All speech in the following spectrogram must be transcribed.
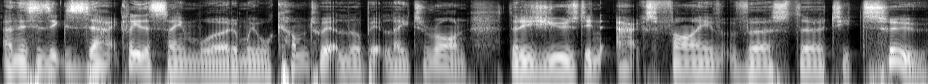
And this is exactly the same word, and we will come to it a little bit later on, that is used in Acts 5, verse 32.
